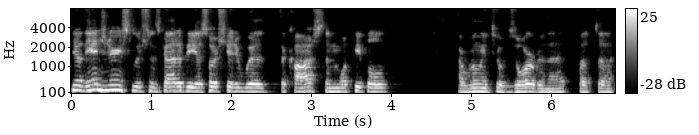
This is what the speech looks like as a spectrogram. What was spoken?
you know, the engineering solution has got to be associated with the cost and what people are willing to absorb in that. But uh,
